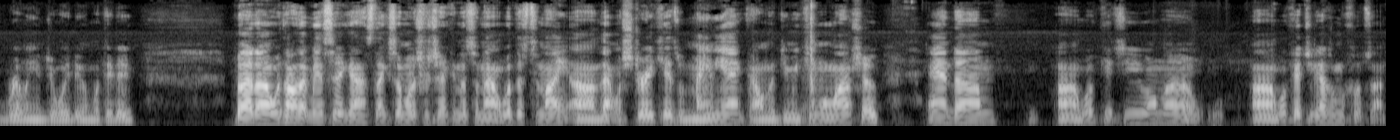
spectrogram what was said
really enjoy doing what they do. But uh, with all that being said, guys, thanks so much for checking one out with us tonight. Uh, that was Stray Kids with Maniac on the Jimmy Kimmel Live Show, and um, uh, we'll get you on the uh, we'll catch you guys on the flip side.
